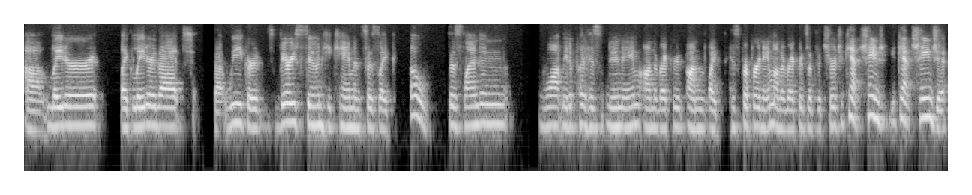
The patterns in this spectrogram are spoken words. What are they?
Uh, later, like later that that week or very soon, he came and says like, "Oh, does Landon want me to put his new name on the record on like his preferred name on the records of the church. You can't change you can't change it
